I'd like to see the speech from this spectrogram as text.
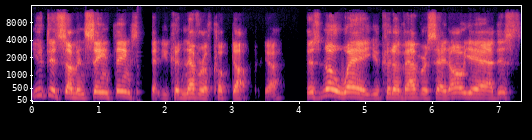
you did some insane things that you could never have cooked up. Yeah. There's no way you could have ever said, oh, yeah, this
